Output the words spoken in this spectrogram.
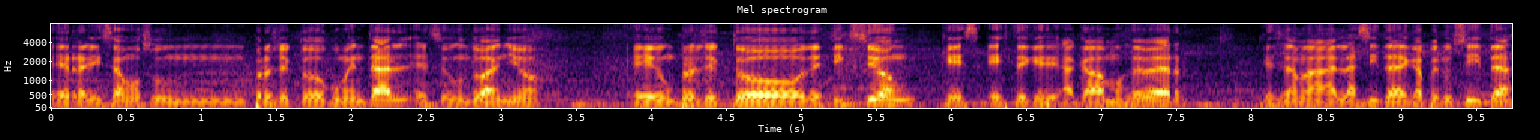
eh, realizamos un proyecto documental, el segundo año eh, un proyecto de ficción, que es este que acabamos de ver, que se llama La cita de Caperucita.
